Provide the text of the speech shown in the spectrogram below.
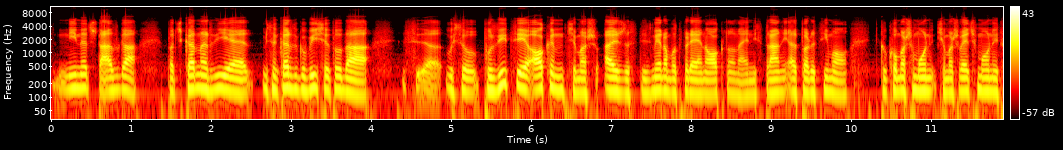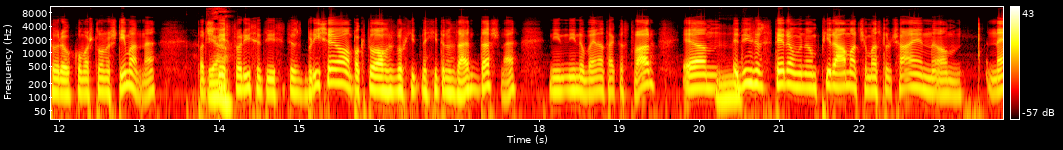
ni nič tazga, pač kar naredi je, mislim, kar zgubiš je to, da uh, v bistvu, pozicije okn, če imaš, ajš, da se ti zmerno odpre eno okno na eni strani, ali pa recimo, kako imaš moni, če imaš več monitorjev, kako imaš to naštiman, ne. Pač Ja. te stvari se ti sicer zbrišejo, ampak to lahko zelo hit, hitro nazaj daš, ne? Ni, ni nobena taka stvar. Um, mm. Edini z resetiranjem pirama, če imaš slučajen um, ne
